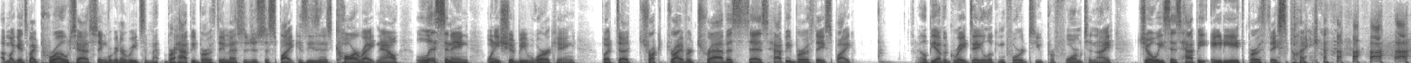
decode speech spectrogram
um, against my protesting, we're going to read some happy birthday messages to Spike because he's in his car right now listening when he should be working. But uh, truck driver Travis says, Happy birthday, Spike. I hope you have a great day. Looking forward to you perform tonight. Joey says, Happy 88th birthday, Spike.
